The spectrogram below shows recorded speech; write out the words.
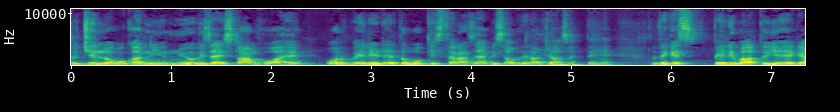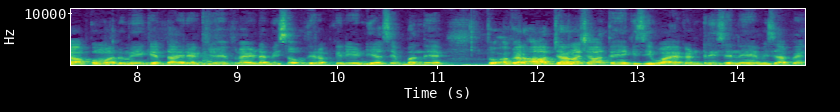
तो जिन लोगों का न्यू वीज़ा स्टाम्प हुआ है और वैलिड है तो वो किस तरह से अभी सऊदी अरब जा सकते हैं? तो देखिए, पहली बात तो यह है कि आपको मालूम है कि डायरेक्ट जो है फ़्लाइट अभी सऊदी अरब के लिए इंडिया से बंद है। तो अगर आप जाना चाहते हैं किसी वाया कंट्री से नए वीज़ा पे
